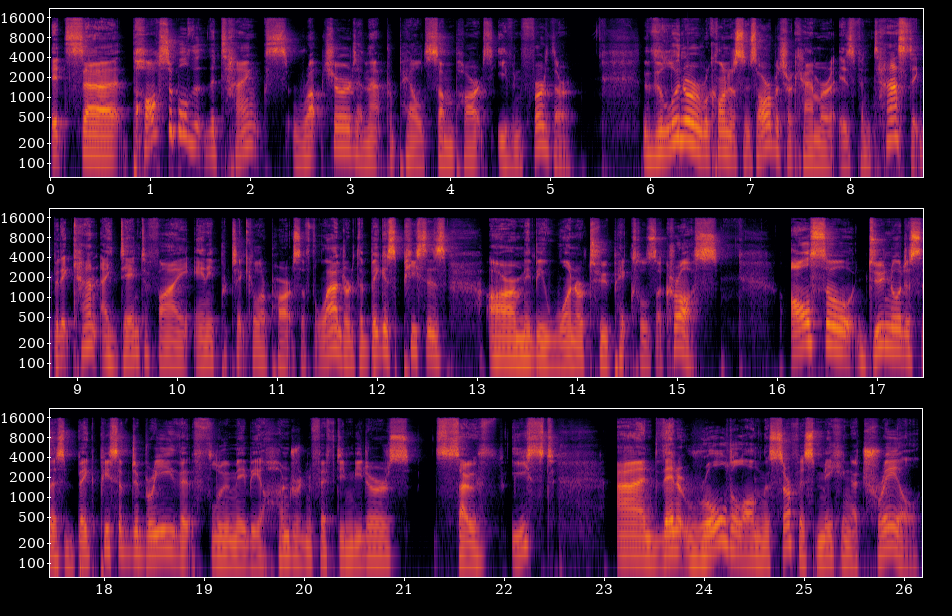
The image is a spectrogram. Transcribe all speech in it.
it's uh, possible that the tanks ruptured and that propelled some parts even further. The Lunar Reconnaissance Orbiter camera is fantastic, but it can't identify any particular parts of the lander. The biggest pieces are maybe one or two pixels across. Also, do notice this big piece of debris that flew maybe 150 meters southeast, and then it rolled along the surface, making a trail.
